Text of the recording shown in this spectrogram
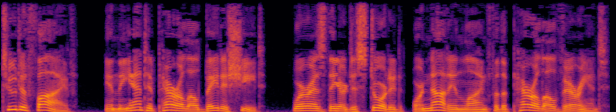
2 to 5, in the antiparallel beta sheet, whereas they are distorted or not in line for the parallel variant.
